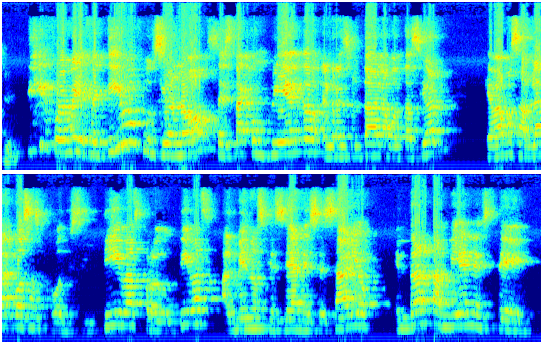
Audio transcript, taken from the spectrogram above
sí, fue muy efectivo, funcionó, se está cumpliendo el resultado de la votación que vamos a hablar cosas positivas, productivas, al menos que sea necesario. Entrar también, este,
